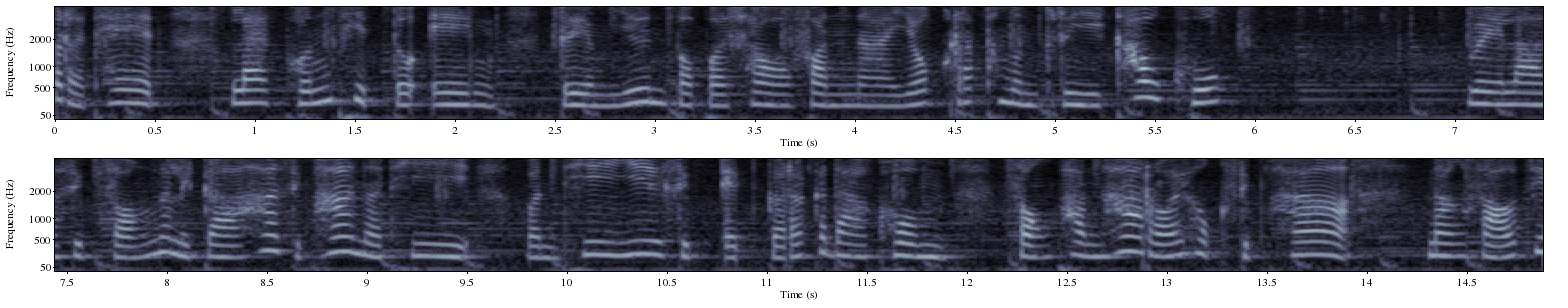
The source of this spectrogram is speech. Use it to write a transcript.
ประเทศ แลกพ้นผิดตัวเอง เตรียมยื่นปปชฟันนายกรัฐมนตรีเข้าคุก เวลา 12นาฬิกา55 นาที วันที่ 21 กรกฎาคม 2565 นางสาวจิ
